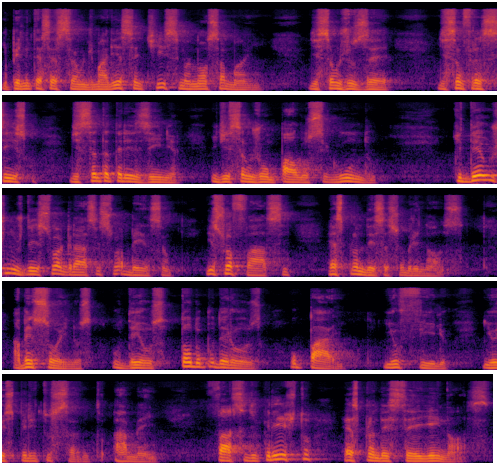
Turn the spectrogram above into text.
E pela intercessão de Maria Santíssima, nossa mãe, de São José, de São Francisco, de Santa Teresinha e de São João Paulo II, que Deus nos dê sua graça e sua bênção, e sua face resplandeça sobre nós. Abençoe-nos o Deus Todo-Poderoso, o Pai e o Filho e o Espírito Santo. Amém. Face de Cristo, resplandecei em nós.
